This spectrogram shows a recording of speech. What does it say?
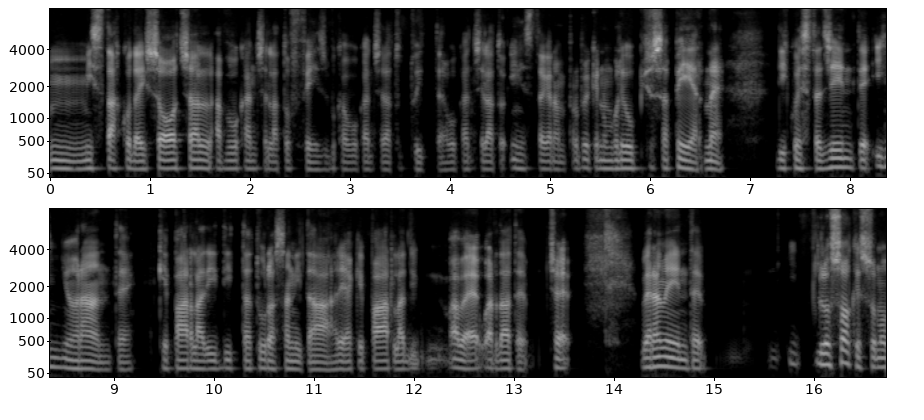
mhmm, mi stacco dai social." Avevo cancellato Facebook, avevo cancellato Twitter, avevo cancellato Instagram, proprio che non volevo più saperne di questa gente ignorante che parla di dittatura sanitaria, che parla di vabbè guardate, cioè veramente lo so che sono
